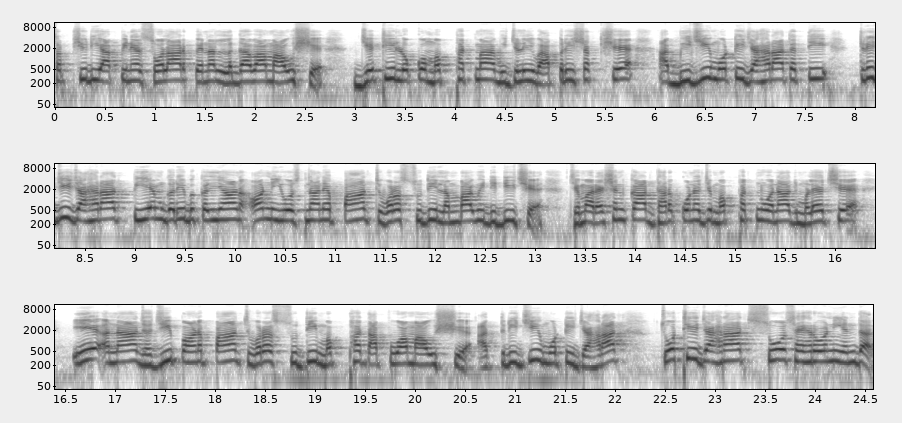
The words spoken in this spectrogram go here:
સબસિડી આપીને સોલાર પેનલ લગાવવામાં આવશે, જેથી લોકો મફતમાં વીજળી વાપરી શકશે. આ બીજી મોટી જાહેરાત હતી. ત્રીજી જાહેરાત પીએમ ગરીબ કલ્યાણ અન્ન યોજનાને પાંચ વર્ષ સુધી લંબાવી દીધી છે, જેમાં રેશન કાર્ડ ધારકોને જે મફતનું અનાજ મળે છે એ અનાજ હજી પણ પાંચ વર્ષ સુધી મફત આપવામાં આવશે. આ ત્રીજી મોટી જાહેરાત, ચોથી જાહેરાત સો શહેરોની અંદર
